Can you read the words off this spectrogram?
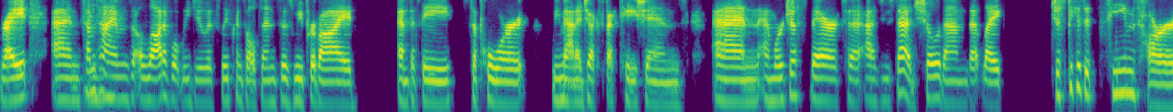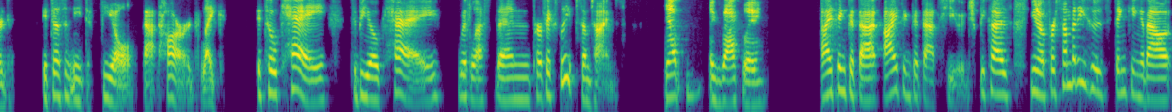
right? And mm-hmm. sometimes mm-hmm. a lot of what we do as sleep consultants is we provide empathy, support, we manage expectations and and we're just there to as you said show them that like just because it seems hard it doesn't need to feel that hard like it's okay to be okay with less than perfect sleep sometimes. Yep, exactly. I think that that I think that that's huge because, you know, for somebody who's thinking about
